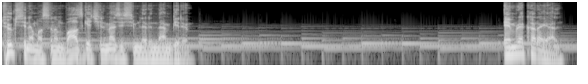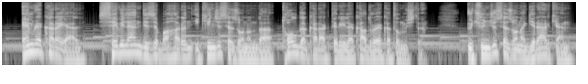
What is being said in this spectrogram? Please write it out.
Türk sinemasının vazgeçilmez isimlerinden biri. Emre Karayel Emre Karayel, sevilen dizi Bahar'ın ikinci sezonunda Tolga karakteriyle kadroya katılmıştı. Üçüncü sezona girerken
